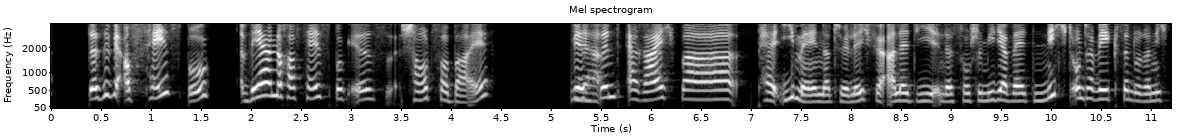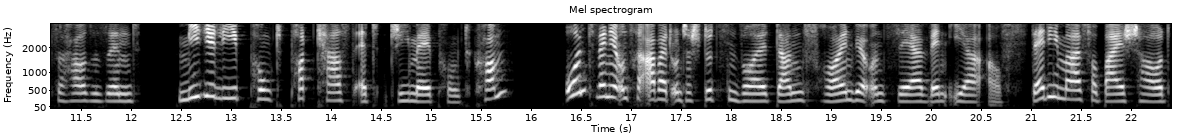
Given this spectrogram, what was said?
da sind wir auf Facebook. Wer noch auf Facebook ist, schaut vorbei. Wir ja. sind erreichbar per E-Mail natürlich für alle, die in der Social Media Welt nicht unterwegs sind oder nicht zu Hause sind. medially.podcast@gmail.com und wenn ihr unsere Arbeit unterstützen wollt, dann freuen wir uns sehr, wenn ihr auf Steady mal vorbeischaut.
